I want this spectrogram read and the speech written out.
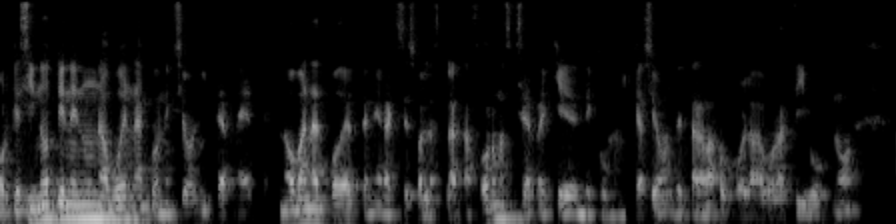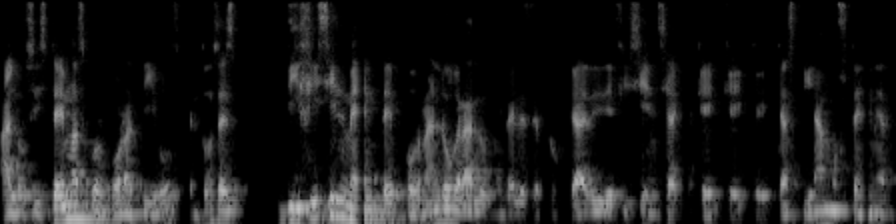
Porque si no tienen una buena conexión a Internet, no van a poder tener acceso a las plataformas que se requieren de comunicación, de trabajo colaborativo, ¿no? A los sistemas corporativos. Entonces, difícilmente podrán lograr los niveles de productividad y de eficiencia que, que, que, aspiramos tener,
